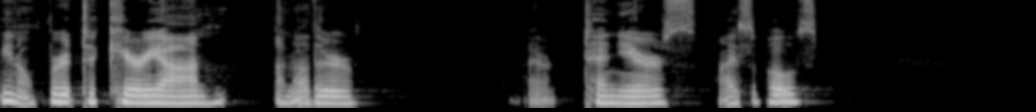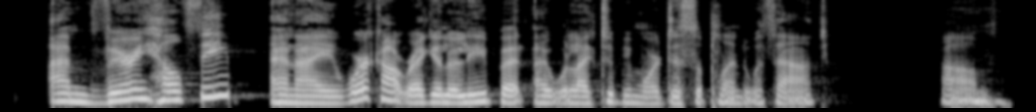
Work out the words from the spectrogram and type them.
you know, for it to carry on another, I don't know, ten years, I suppose. I'm very healthy and I work out regularly, but I would like to be more disciplined with that. Um,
